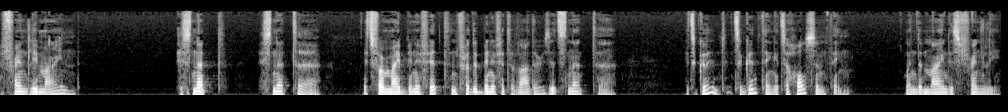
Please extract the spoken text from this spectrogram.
a friendly mind. It's not, it's not, uh, it's for my benefit and for the benefit of others. It's not, uh, it's good. It's a good thing. It's a wholesome thing when the mind is friendly,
